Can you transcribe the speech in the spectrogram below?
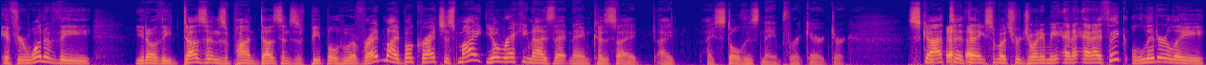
If you're one of the you know the dozens upon dozens of people who have read my book righteous might you'll recognize that name because I, I i stole his name for a character scott thanks so much for joining me and, and i think literally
